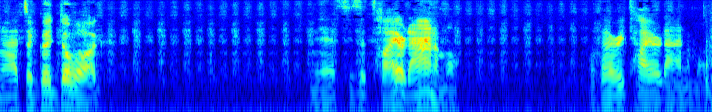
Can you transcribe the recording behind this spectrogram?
That's a good dog. Yes, he's a tired animal. A very tired animal.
